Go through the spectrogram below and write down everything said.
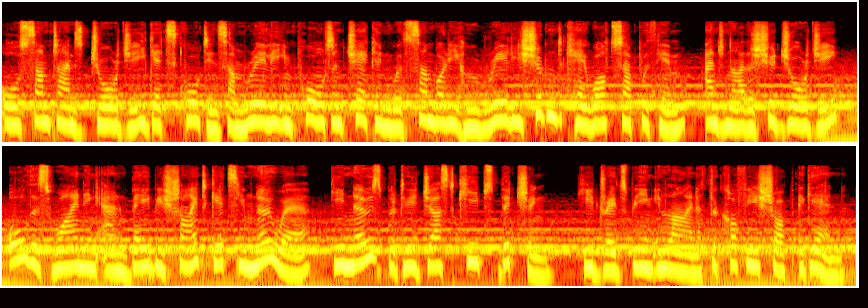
or sometimes Georgie gets caught in some really important check-in with somebody who really shouldn't care what's up with him, and neither should Georgie. All this whining and baby shite gets him nowhere, he knows but he just keeps bitching. He dreads being in line at the coffee shop again.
